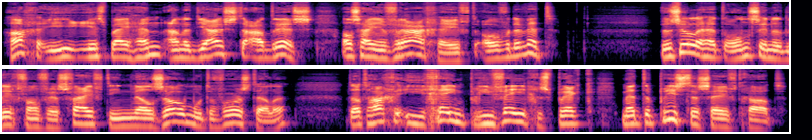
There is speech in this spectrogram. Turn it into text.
Haggai is bij hen aan het juiste adres als hij een vraag heeft over de wet. We zullen het ons in het licht van vers 15 wel zo moeten voorstellen dat Haggai geen privégesprek met de priesters heeft gehad,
